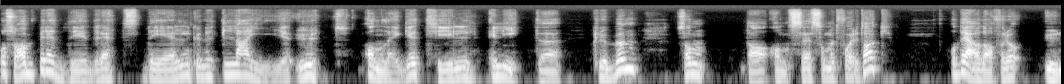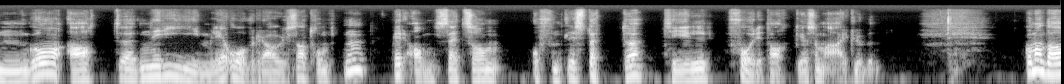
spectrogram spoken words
Og så har breddeidrettsdelen kunnet leie ut anlegget til eliteklubben, som da anses som et foretak. Og det er jo da for å unngå at den rimelige overdragelsen av tomten blir ansett som offentlig støtte til foretaket som er klubben. Går man da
